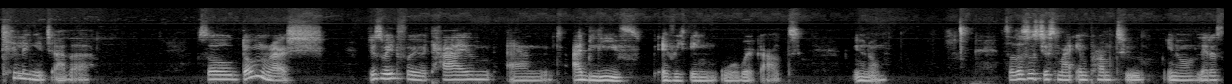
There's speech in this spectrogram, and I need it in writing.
killing each other. So don't rush. Just wait for your time, and I believe everything will work out, you know. So, this is just my impromptu, you know, let us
